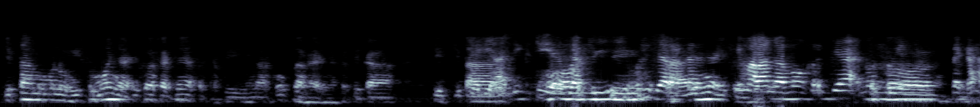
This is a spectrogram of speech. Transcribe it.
kita memenuhi semuanya, itu efeknya seperti narkoba kayaknya. Ketika kita jadi adiksi ya Oh, bagi masyarakat. Ini malah nggak mau kerja nungguin. PKH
